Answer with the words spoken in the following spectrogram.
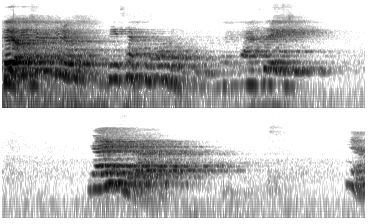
So Yeah. these are, you know, these have some elements to them, like as they, Yeah, I see that. you know.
